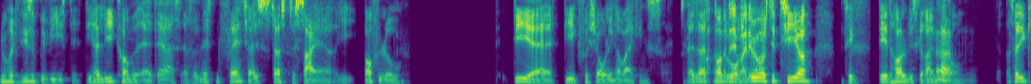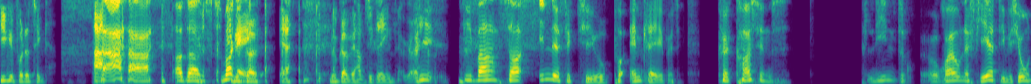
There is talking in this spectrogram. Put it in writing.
nu har de ligesom bevist det. De har lige kommet af deres, altså næsten franchise største sejr i Buffalo. De er, de er ikke for sjov længere, Vikings. Så altså, Og- og, og vores det øverste tier, jeg tænkte, det er et hold, vi skal regne med Ja, over. og så de kiggede på det og tænkte, og så smuk nu af. gør, ja, nu gør vi ham til grin. De, de var så ineffektive på angrebet. Kurt Cousins lignede røven af 4. division,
